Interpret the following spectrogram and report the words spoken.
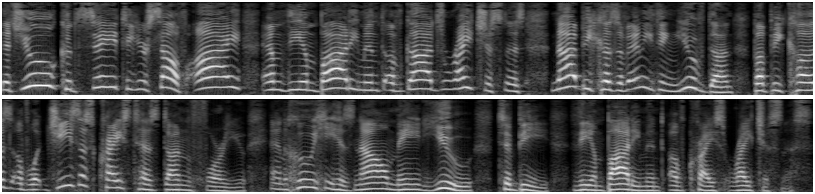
That you could say to yourself, I am the embodiment of God's righteousness, not because of anything you've done, but because of what Jesus Christ has done for you and who he has now made you to be, the embodiment of Christ's righteousness.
